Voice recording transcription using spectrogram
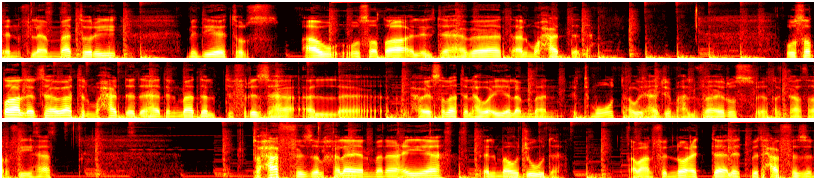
inflammatory mediators أو وسطاء الالتهابات المحددة. وسطاء الالتهابات المحددة هذه المادة اللي بتفرزها الحويصلات الهوائية لما تموت أو يهاجمها الفيروس ويتكاثر فيها. تحفز الخلايا المناعية الموجودة. طبعا في النوع الثالث بتحفز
